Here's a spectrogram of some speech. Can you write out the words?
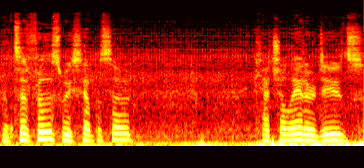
That's it for this week's episode. Catch you later, dudes.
